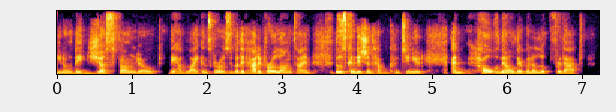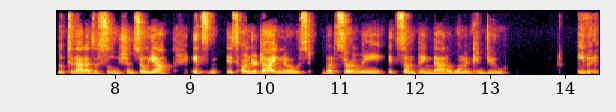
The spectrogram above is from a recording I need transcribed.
you know they just found out they have lichen sclerosis but they've had it for a long time. Those conditions have continued and how now they're going to look for that look to that as a solution. So yeah it's it's underdiagnosed but certainly it's something that a woman can do even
